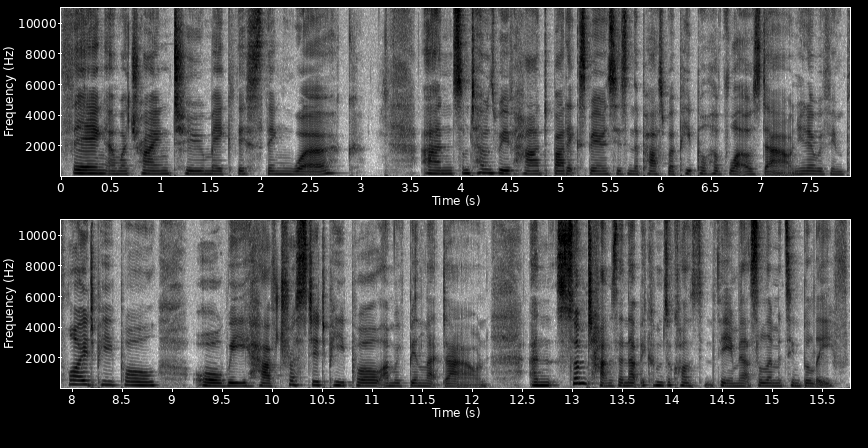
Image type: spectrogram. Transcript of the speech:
thing and we're trying to make this thing work. And sometimes we've had bad experiences in the past where people have let us down. You know, we've employed people or we have trusted people and we've been let down. And sometimes then that becomes a constant theme. That's a limiting belief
